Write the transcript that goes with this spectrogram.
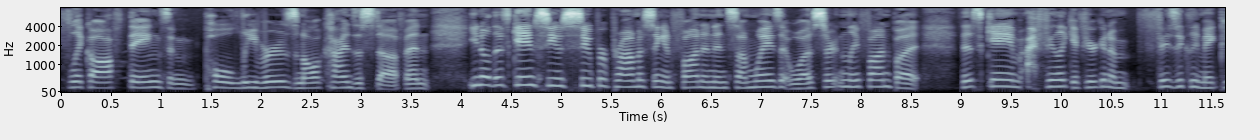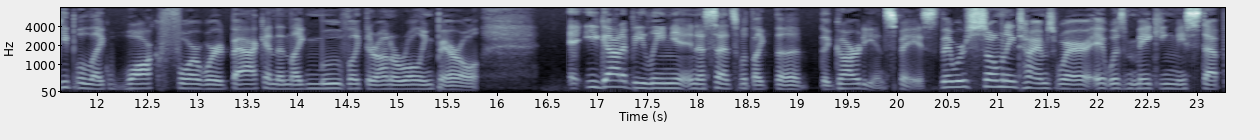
flick off things and pull levers and all kinds of stuff. And, you know, this game seems super promising and fun. And in some ways, it was certainly fun. But this game, I feel like if you're going to physically make people like walk forward, back, and then like move like they're on a rolling barrel, it- you got to be lenient in a sense with like the the guardian space there were so many times where it was making me step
